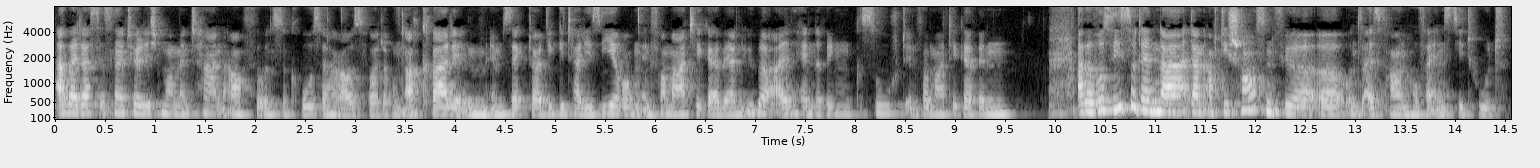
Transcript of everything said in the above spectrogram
aber das ist natürlich momentan auch für uns eine große Herausforderung. Auch gerade im, im Sektor Digitalisierung, Informatiker werden überall händeringend gesucht, Informatikerinnen. Aber wo siehst du denn da dann auch die Chancen für äh, uns als Fraunhofer Institut?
